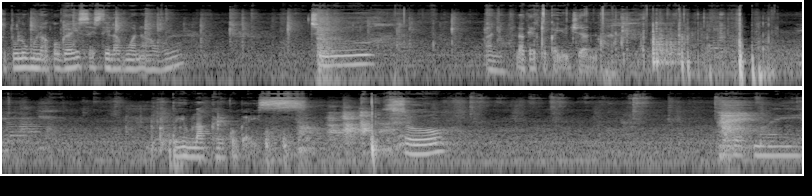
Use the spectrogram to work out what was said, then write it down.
Tutulog muna ako, guys. I still have one hour. To... Ano, lagay ko kayo dyan. Ito yung locker ko, guys. So... I got my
